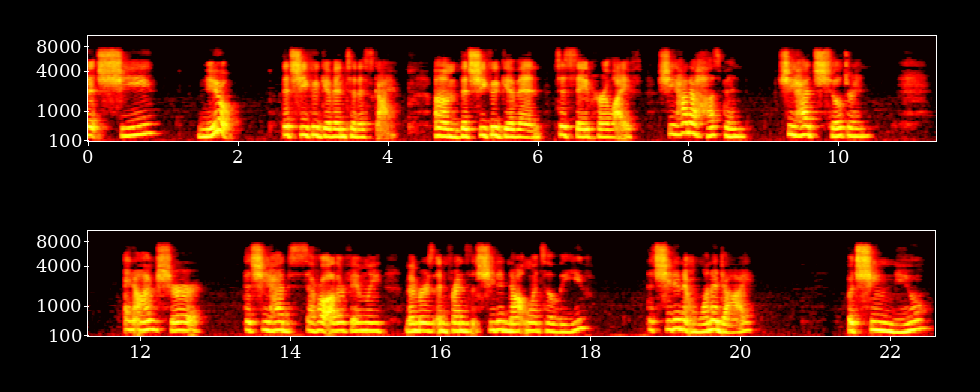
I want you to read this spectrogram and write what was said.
That she knew that she could give in to this guy, um, that she could give in to save her life. She had a husband, she had children, and I'm sure that she had several other family members and friends that she did not want to leave, that she didn't want to die, but she knew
